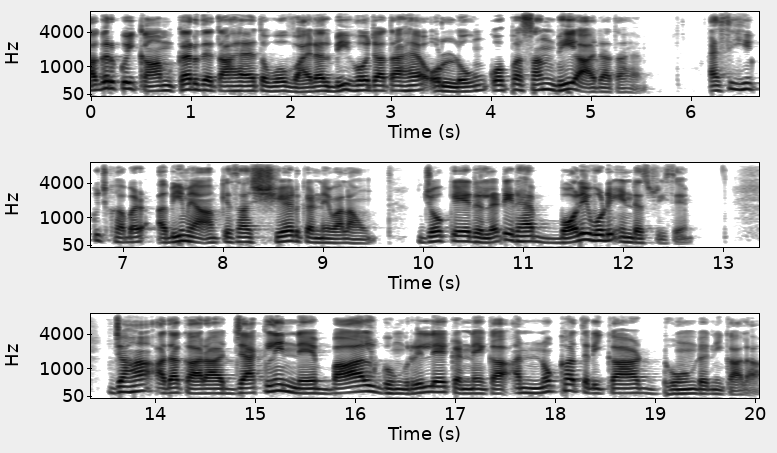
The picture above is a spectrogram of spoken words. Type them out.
अगर कोई काम कर देता है तो वो वायरल भी हो जाता है और लोगों को पसंद भी आ जाता है। ऐसी ही कुछ खबर अभी मैं आपके साथ शेयर करने वाला हूँ। जो कि रिलेटेड है बॉलीवुड इंडस्ट्री से, जहाँ अदाकारा जैकलिन ने बाल घुंघरीले करने का अनोखा तरीका ढूंढ निकाला।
